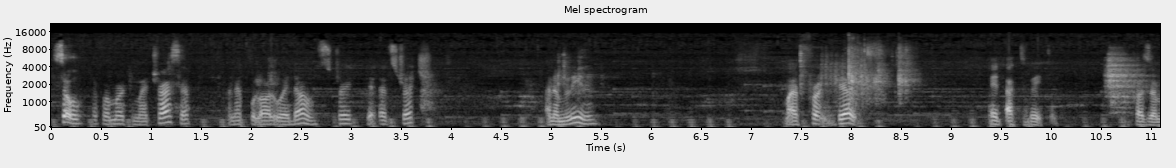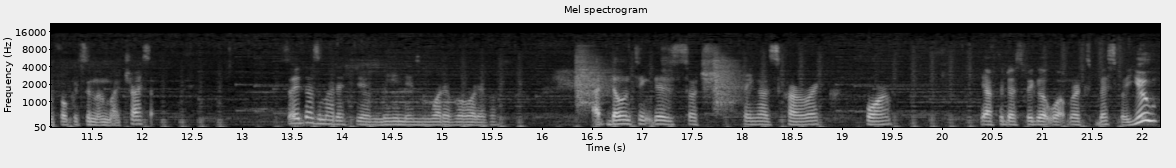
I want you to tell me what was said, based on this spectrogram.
So if I'm working my tricep and I pull all the way down, straight, get that stretch, and I'm leaning, my front delt ain't activated because I'm focusing on my tricep. So it doesn't matter if you're leaning, whatever, whatever. I don't think there's such thing as correct form. You have to just figure out what works best for you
